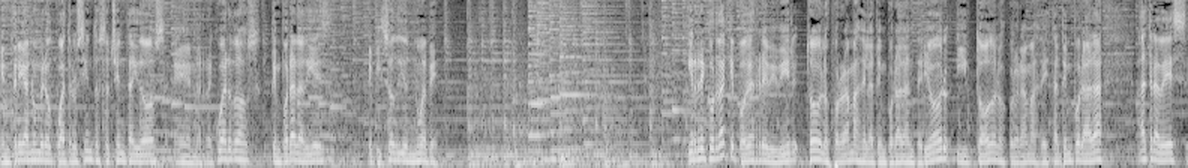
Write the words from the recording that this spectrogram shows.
Entrega número 482 en Recuerdos, temporada 10, episodio 9. Y recordá que podés revivir todos los programas de la temporada anterior y todos los programas de esta temporada a través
